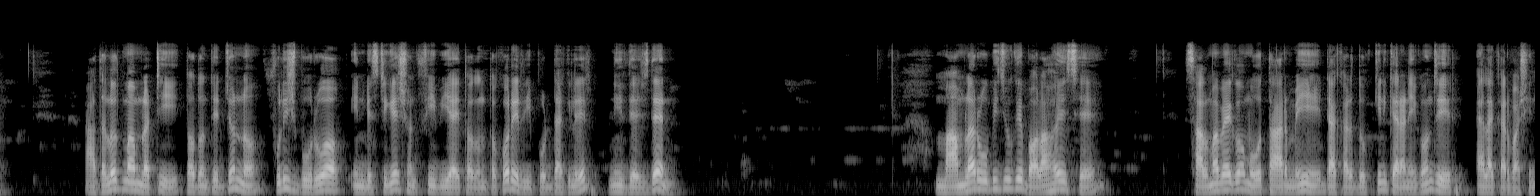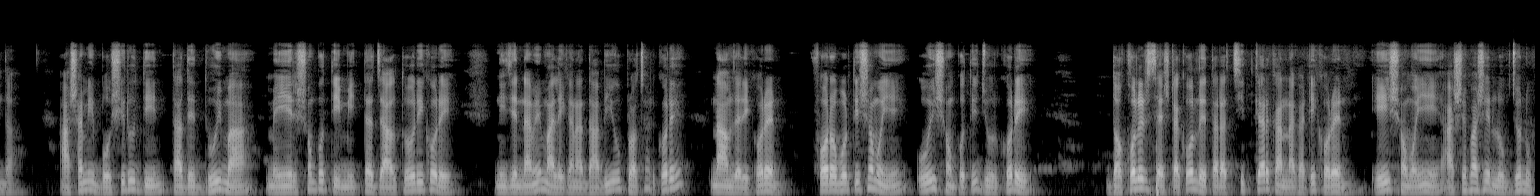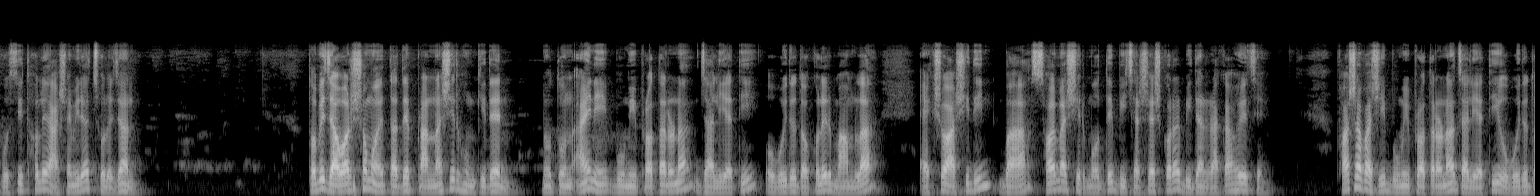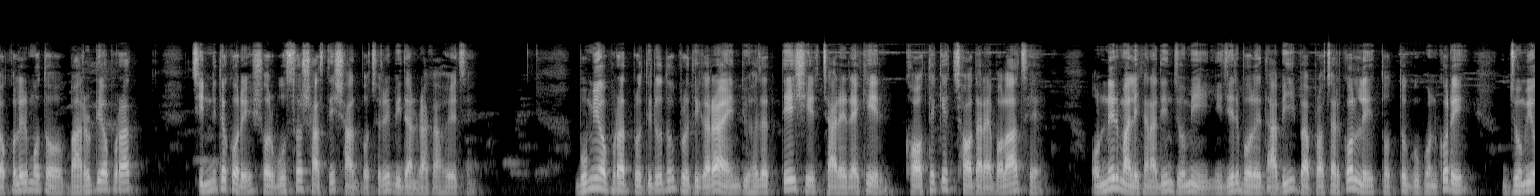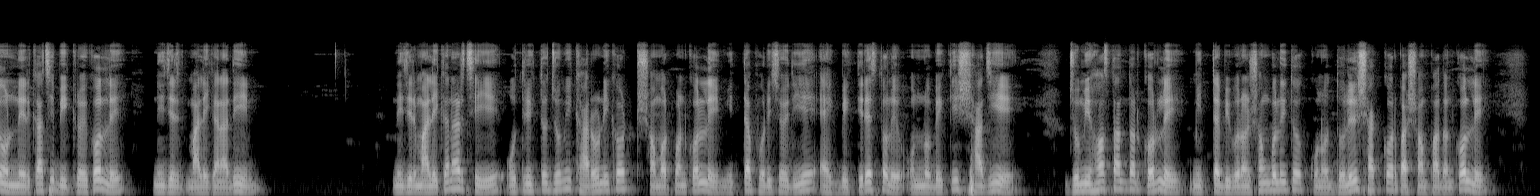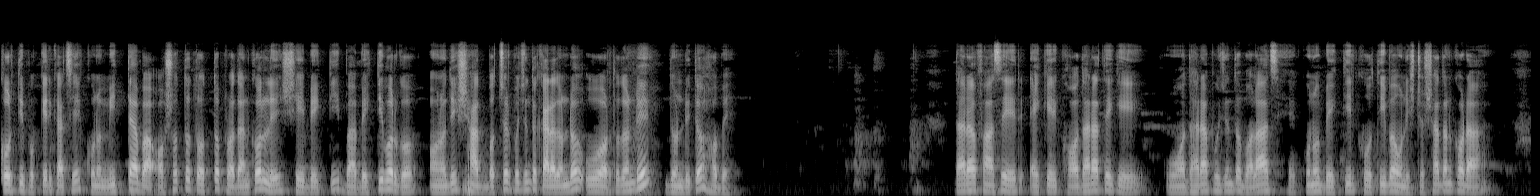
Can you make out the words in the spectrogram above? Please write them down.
আদালত মামলাটি তদন্তের জন্য police bureau of investigation PBI তদন্ত করে রিপোর্ট দাখিলের নির্দেশ দেন। মামলার অভিযোগে বলা হয়েছে, সালমা বেগম ও তার মেয়ে ঢাকার দক্ষিণ কেরানীগঞ্জের এলাকার বাসিন্দা। আসামি বশিরুদ্দিন তাদের দুই মা, মেয়ের সম্পত্তি মিথ্যা জাল তৈরি করে নিজের নামে মালিকানা দাবি ও প্রচার করে নামজারি করেন। পরবর্তী সময়ে ওই সম্পত্তি জোর করে দখলের চেষ্টা করলে তারা চিৎকার কান্নাকাটি করেন। এই সময়ে আশেপাশের লোকজন উপস্থিত হলে আসামিরা চলে যান। তবে যাওয়ার সময় তাদের প্রাণনাশের হুমকি দেন। নতুন আইনে ভূমি প্রতারণা, জালিয়াতি, অবৈধ দখলের মামলা, একশো আশি দিন বা ছয় মাসের মধ্যে বিচার শেষ করার বিধান রাখা হয়েছে। পাশাপাশি ভূমি প্রতারণা, জালিয়াতি অবৈধ দখলের মতো বারোটি অপরাধ চিহ্নিত করে সর্বোচ্চ শাস্তি সাত বছরের বিধান রাখা হয়েছে। ভূমি অপরাধ প্রতিরোধ ও প্রতিকার আইন দুই হাজার তেইশের চারের একের খ থেকে ছ দ্বারায় বলা আছে, অন্যের মালিকানাধীন জমি নিজের বলে দাবি বা প্রচার করলে তথ্য গোপন করে জমি অন্যের কাছে বিক্রয় করলে নিজের মালিকানাধীন নিজের মালিকানার চেয়ে অতিরিক্ত জমি কারও নিকট সমর্পণ করলে মিথ্যা পরিচয় দিয়ে এক ব্যক্তির স্থলে অন্য ব্যক্তি সাজিয়ে জমি হস্তান্তর করলে মিথ্যা বিবরণ সংবলিত কোনো দলিল স্বাক্ষর বা সম্পাদন করলে কর্তৃপক্ষের কাছে কোনো মিথ্যা বা অসত্য তথ্য প্রদান করলে সেই ব্যক্তি বা ব্যক্তিবর্গ অনধিক সাত বছর পর্যন্ত কারাদণ্ড ও অর্থদণ্ডে দণ্ডিত হবে। ধারা ফাঁসের একের খ ধারা থেকে ও ধারা পর্যন্ত বলা আছে, কোনো ব্যক্তির ক্ষতি বা অনিষ্ট সাধন করা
